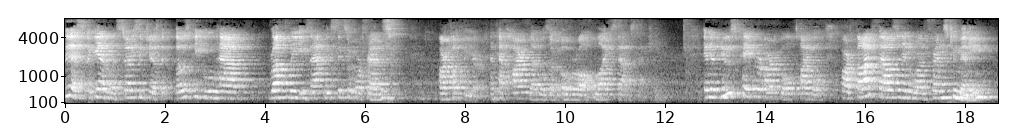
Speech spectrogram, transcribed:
This, again, when study suggests that those people who have roughly exactly six or more friends are healthier and have higher levels of overall life satisfaction. In a newspaper article titled, Are 5,001 Friends Too Many?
